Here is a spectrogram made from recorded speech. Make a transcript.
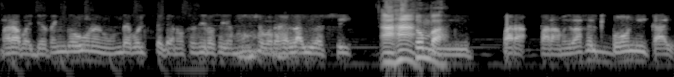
Mira, pues yo tengo uno en un deporte que no sé si lo siguen mucho, pero es en la UFC. Ajá. Zumba. Y para, para mí va a ser Bonnie Cal.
